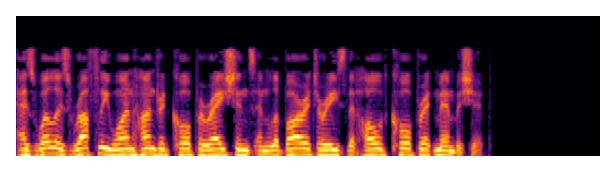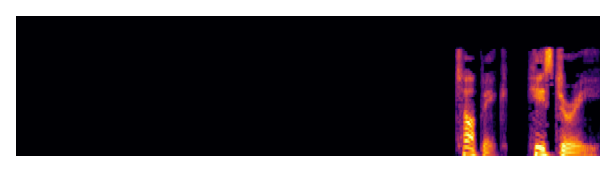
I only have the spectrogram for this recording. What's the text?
as well as roughly 100 corporations and laboratories that hold corporate membership. History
